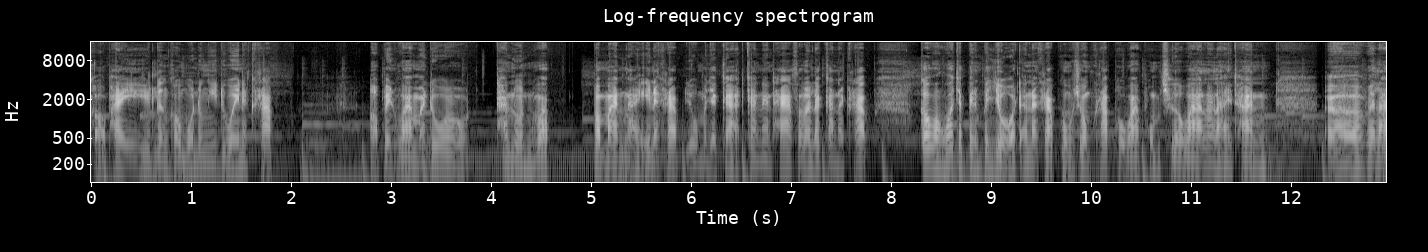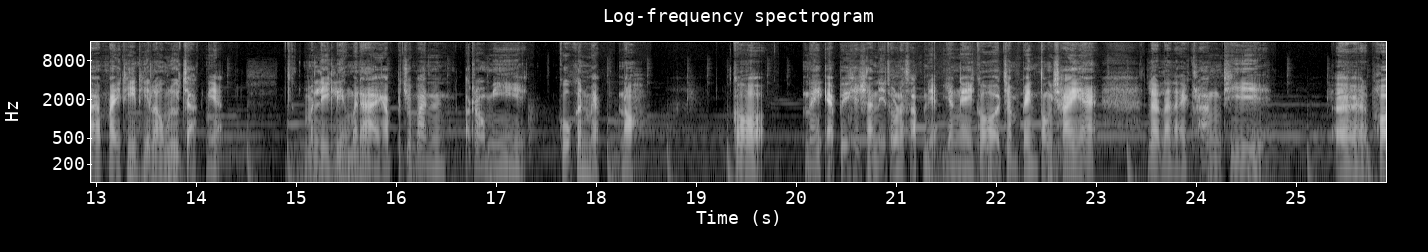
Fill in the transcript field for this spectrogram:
ขออภัยเรื่องข้อมูลตรงนี้ด้วยนะครับ เอาเป็นว่ามาดูถนนว่าประมาณไหนนะครับดูบรรยากาศการเดินทางสักหน่อยแล้วกันนะครับ ก็หวังว่าจะเป็นประโยชน์นะครับคุณผู้ชมครับ เพราะว่าผมเชื่อว่าหลายๆท่าน เอ่อเวลาไปที่ที่เราไม่รู้จักเนี่ย มันหลีกเลี่ยงไม่ได้ครับ ปัจจุบันเรามี Google Map เนาะก็ในแอปพลิเคชันในโทรศัพท์เนี่ยยังไงก็จำเป็นต้องใช้ฮะ แล้วหลาย ๆ ครั้งที่ เอ่อพอ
